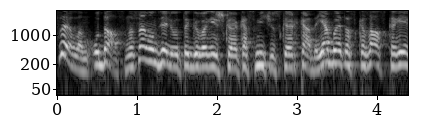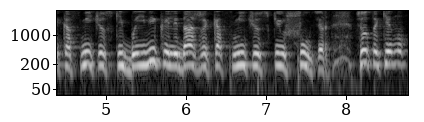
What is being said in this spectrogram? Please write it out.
целом удался. На самом деле, вот ты говоришь космическая аркада. Я бы это сказал скорее космический боевик или даже космический шутер. Все-таки, ну,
